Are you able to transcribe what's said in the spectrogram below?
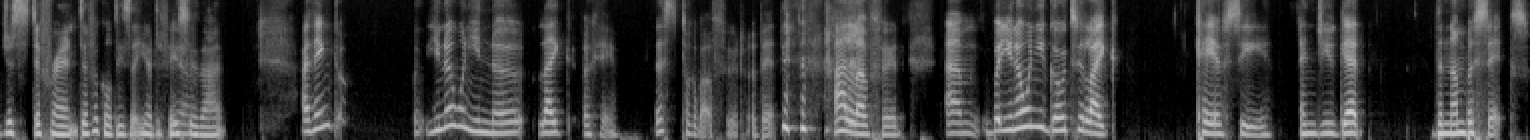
just different difficulties that you had to face Yeah. through that? I think you know when you know like okay, let's talk about food a bit. I love food. Um but you know when you go to like KFC and you get the number 6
